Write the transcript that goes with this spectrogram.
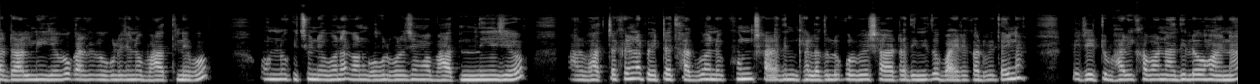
আর ডাল নিয়ে যাব, কালকে ওগুলো যেন ভাত নেব। অন্য কিছু নেব না। কারণ গোকুল বলেছে আমার ভাত নিয়ে যেও। আর ভাতটা খেলে না পেটটা থাকবে অনেকক্ষণ। সারাদিন খেলাধুলো করবে। সারাটা দিনই তো বাইরে কাটবে, তাই না? পেটে একটু ভারী খাবার না দিলেও হয় না।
